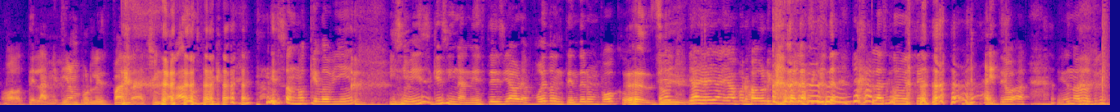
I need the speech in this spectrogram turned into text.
O te la metieron por la espalda chingadazos, porque eso no quedó bien. Y si me dices que es sin anestesia, ahora puedo entender un poco. Sí. Ay, ya, ya, ya, ya, por favor, quítalas, quítalas, déjalas como estén. Ahí te va. Y una, dos, tres.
